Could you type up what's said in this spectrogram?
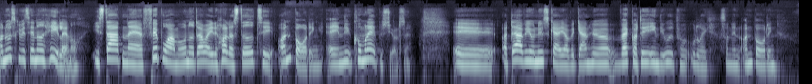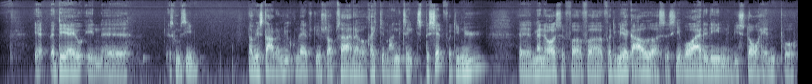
Og nu skal vi til noget helt andet. I starten af februar måned, der var I holdt afsted til onboarding af en ny kommunalbestyrelse. Øh, og der er vi jo nysgerrige, og vil gerne høre, hvad går det egentlig ud på, Ulrik, sådan en onboarding? Ja, det er jo en, øh, skal man sige, når vi starter en ny kommunalbestyrelse op, så er der jo rigtig mange ting, specielt for de nye, øh, men også for, for, for de mere gavede også at sige, hvor er det egentlig, vi står hen på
